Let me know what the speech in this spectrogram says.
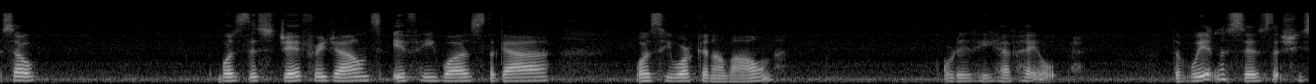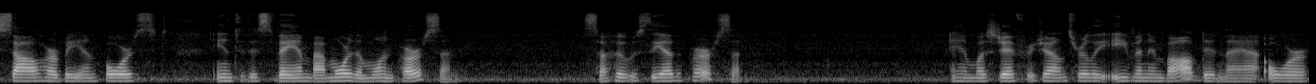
So was this Jeffrey Jones? If he was the guy, was he working alone? Or did he have help? The witness says that she saw her being forced into this van by more than one person. So who was the other person? And was Jeffrey Jones really even involved in that? Or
